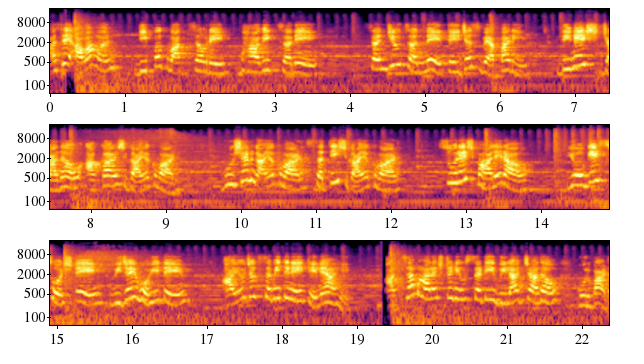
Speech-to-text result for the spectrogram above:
असे आवाहन दीपक वागचौरे भाविक चने संजीव चन्ने तेजस व्यापारी दिनेश जाधव आकाश गायकवाड भूषण गायकवाड सतीश गायकवाड सुरेश भालेराव योगेश सोष्टे विजय मोहिते आयोजक समितीने केले आहे आजचा महाराष्ट्र न्यूजसाठी विलास जाधव मुरबाड.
